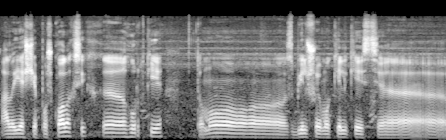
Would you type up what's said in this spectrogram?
але є ще по школах всіх е, гуртки. Тому збільшуємо кількість е,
